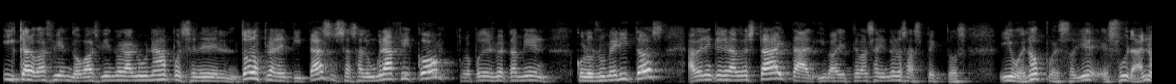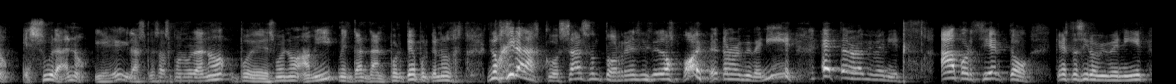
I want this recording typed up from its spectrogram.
Y claro, vas viendo, vas viendo la luna pues en el, todos los planetitas, o sea, sale un gráfico, lo puedes ver también con los numeritos, a ver en qué grado está y tal, y te van saliendo los aspectos. Y bueno, pues oye, es Urano, es Urano, y las cosas con Urano, pues bueno, a mí me encantan. ¿Por qué? Porque no, no gira las cosas, son torres, y dices, ¡ay, esto no lo vi venir! ¡Esto no lo vi venir! Ah, por cierto, que esto sí lo vi venir,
